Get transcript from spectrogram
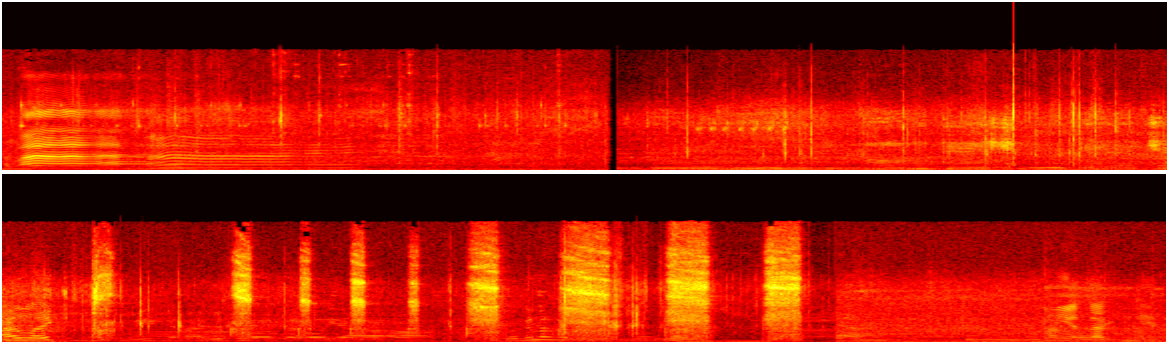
Bye bye. I like. Nhỉ ta I'm like,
